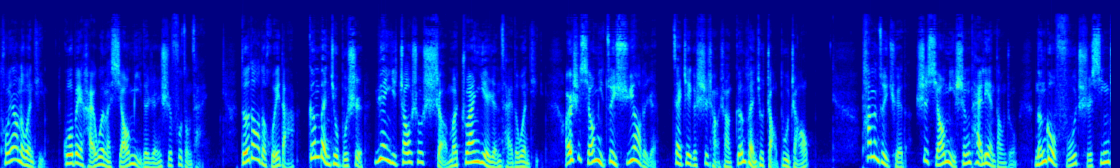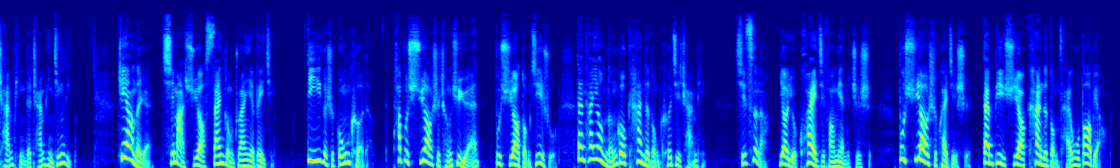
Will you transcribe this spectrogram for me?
同样的问题，郭贝还问了小米的人事副总裁。得到的回答根本就不是愿意招收什么专业人才的问题，而是小米最需要的人在这个市场上根本就找不着。他们最缺的是小米生态链当中能够扶持新产品的产品经理。这样的人起码需要三种专业背景：第一个是工科的，他不需要是程序员，不需要懂技术，但他要能够看得懂科技产品；其次呢，要有会计方面的知识，不需要是会计师，但必须要看得懂财务报表。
